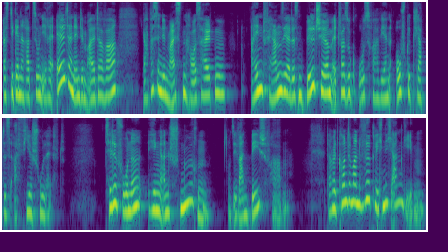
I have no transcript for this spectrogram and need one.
Als die Generation ihrer Eltern in dem Alter war, gab es in den meisten Haushalten ein Fernseher, dessen Bildschirm etwa so groß war wie ein aufgeklapptes A4-Schulheft. Telefone hingen an Schnüren und sie waren beigefarben. Damit konnte man wirklich nicht angeben.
